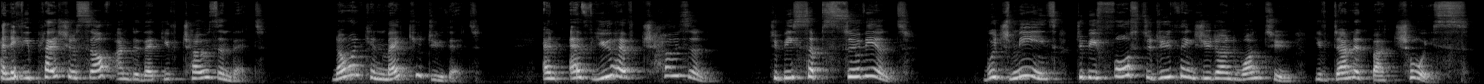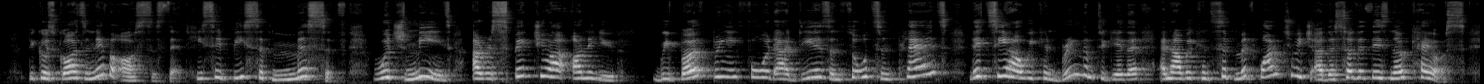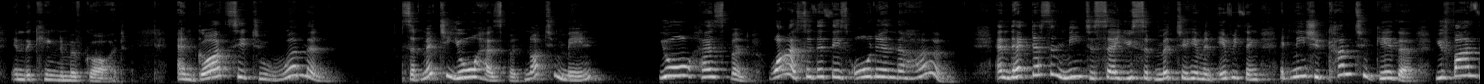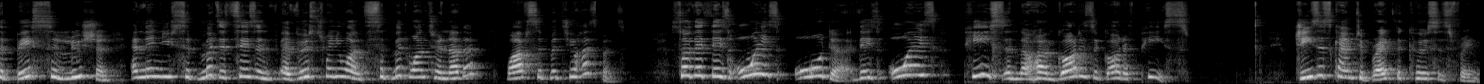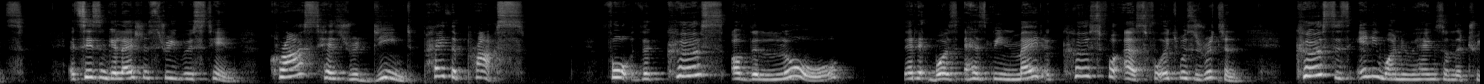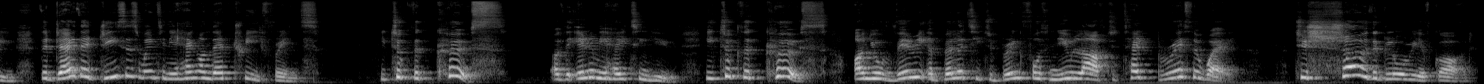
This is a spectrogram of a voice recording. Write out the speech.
And if you place yourself under that, you've chosen that. No one can make you do that. And if you have chosen to be subservient, which means to be forced to do things you don't want to, you've done it by choice because God's never asked us that. He said, Be submissive, which means I respect you, I honor you. We're both bringing forward ideas and thoughts and plans. Let's see how we can bring them together and how we can submit one to each other so that there's no chaos in the kingdom of God. And God said to women, Submit to your husband, not to men, your husband. Why? So that there's order in the home. And that doesn't mean to say you submit to him in everything. It means you come together, you find the best solution, and then you submit. It says in uh, verse 21 submit one to another, wives submit to your husbands. So that there's always order, there's always peace in the home. God is a God of peace. Jesus came to break the curses, friends. It says in Galatians 3, verse 10 Christ has redeemed, paid the price for the curse of the law that it was has been made a curse for us, for it was written, Cursed is anyone who hangs on the tree. The day that Jesus went and he hung on that tree, friends, he took the curse of the enemy hating you. He took the curse on your very ability to bring forth new life, to take breath away, to show the glory of God.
